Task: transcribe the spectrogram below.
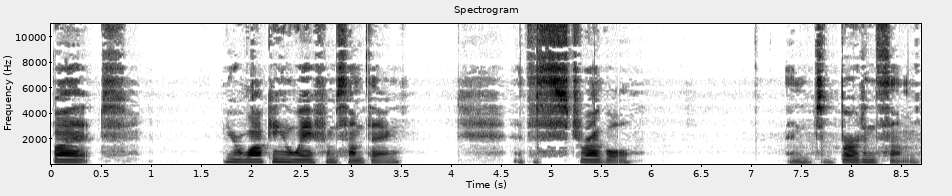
But you're walking away from something. It's a struggle. And it's burdensome.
